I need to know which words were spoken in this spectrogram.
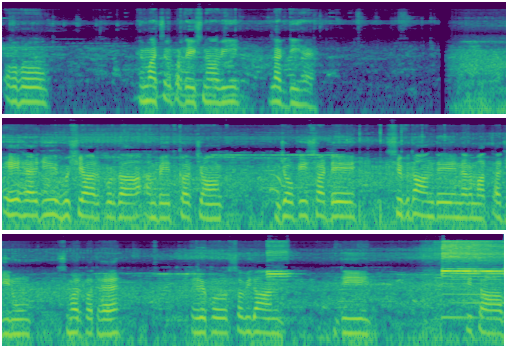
ਉਹ ਹਿਮਾਚਲ ਪ੍ਰਦੇਸ਼ ਨਾਲ ਵੀ ਲੱਗਦੀ ਹੈ। ਇਹ ਹੈ ਜੀ ਹੁਸ਼ਿਆਰਪੁਰ ਦਾ ਅੰਬੇਦਕਰ ਚੌਂਕ, ਜੋ ਕਿ ਸਾਡੇ ਸੰਵਿਧਾਨ ਦੇ ਨਿਰਮਾਤਾ ਜੀ ਨੂੰ ਸਮਰਪਿਤ ਹੈ। ਇਹ ਦੇਖੋ ਸੰਵਿਧਾਨ ਦੀ ਕਿਤਾਬ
